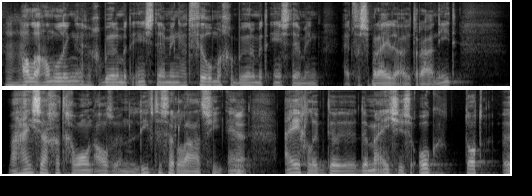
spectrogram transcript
Mhm. Alle handelingen gebeuren met instemming. Het filmen gebeurde met instemming. Het verspreiden uiteraard niet. Maar hij zag het gewoon als een liefdesrelatie. En Ja. eigenlijk de, de meisjes ook tot eh,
